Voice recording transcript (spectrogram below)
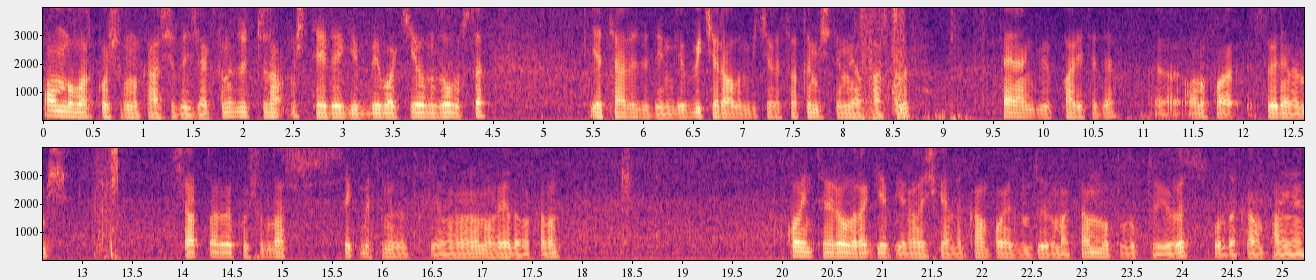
10 dolar koşulunu karşılayacaksınız. 360 TL gibi bir bakiyeniz olursa yeterli dediğim gibi bir kere alın bir kere satım işlemi yaparsınız. Herhangi bir paritede ee, onu söylememiş. Şartlar ve koşullar sekmesine de tıklayalım. Hemen oraya da bakalım. CoinTR olarak yepyeni hoş geldin kampanyasını duyurmaktan mutluluk duyuyoruz. Burada kampanya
